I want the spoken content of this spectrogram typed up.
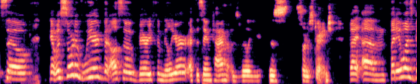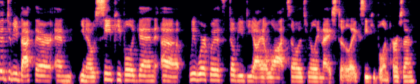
so it was sort of weird, but also very familiar at the same time. It was really it was sort of strange. But um, but it was good to be back there and you know see people again. Uh, we work with WDI a lot, so it's really nice to like see people in person.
